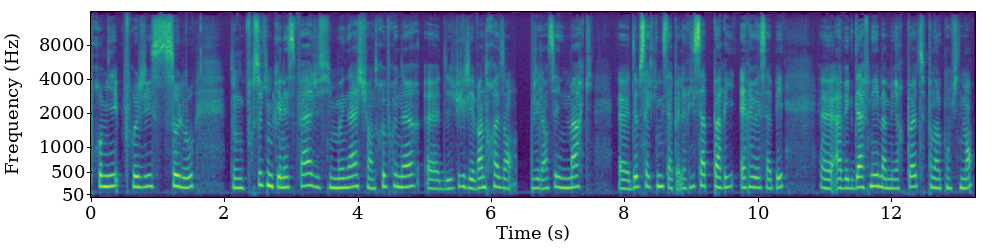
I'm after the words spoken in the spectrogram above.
premier projet solo. Donc pour ceux qui ne me connaissent pas, je suis Mona, je suis entrepreneur euh, depuis que j'ai 23 ans. J'ai lancé une marque euh, d'upcycling s'appelle RISAP Paris, R-E-S-A-P, euh, avec Daphné, ma meilleure pote, pendant le confinement.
